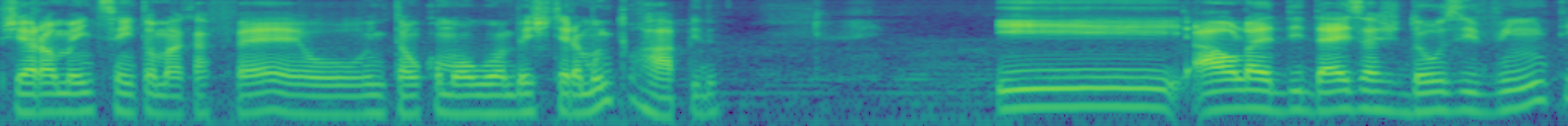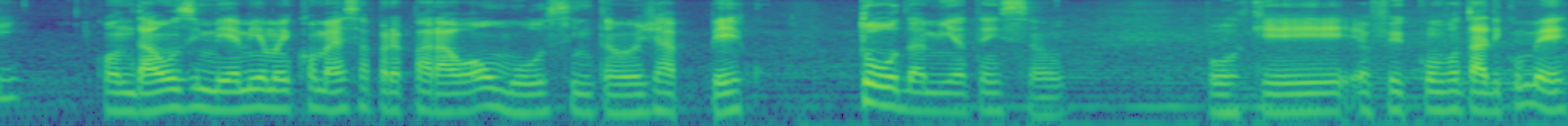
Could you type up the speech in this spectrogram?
geralmente sem tomar café ou então como alguma besteira muito rápido. E a aula é de 10 às 12h20. Quando dá 11h30, minha mãe começa a preparar o almoço. Então eu já perco toda a minha atenção. Porque eu fico com vontade de comer.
